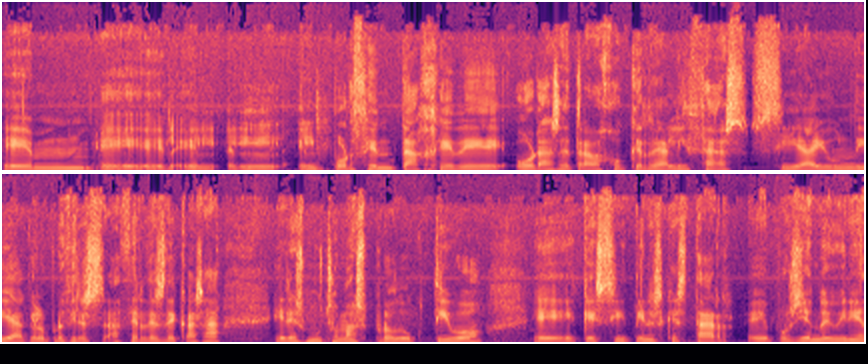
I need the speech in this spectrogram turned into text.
Em, el, porcentaje de horas de trabajo que realizas, si hay un día que lo prefieres hacer desde casa, eres mucho más productivo eh, que si tienes que estar eh, pues yendo y viniendo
